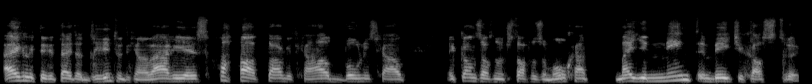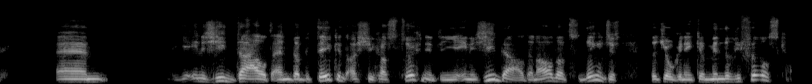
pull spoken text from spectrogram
eigenlijk tegen de tijd dat 23 januari is, haha, target gehaald, bonus gehaald, ik kan zelfs nog staffels omhoog gaan, maar je neemt een beetje gas terug. En je energie daalt. En dat betekent als je gas terugneemt en je energie daalt en al dat soort dingetjes, dat je ook in één keer minder refills krijgt.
